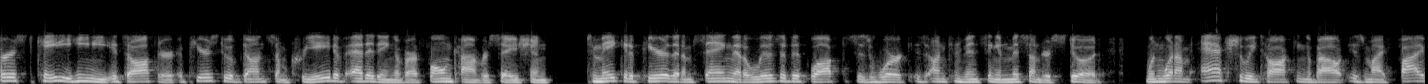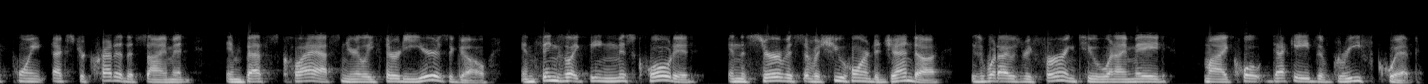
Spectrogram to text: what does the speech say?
First, Katie Heaney, its author, appears to have done some creative editing of our phone conversation to make it appear that I'm saying that Elizabeth Loftus's work is unconvincing and misunderstood, when what I'm actually talking about is my five point extra credit assignment in Beth's class nearly 30 years ago. And things like being misquoted in the service of a shoehorned agenda is what I was referring to when I made my quote, decades of grief quip.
